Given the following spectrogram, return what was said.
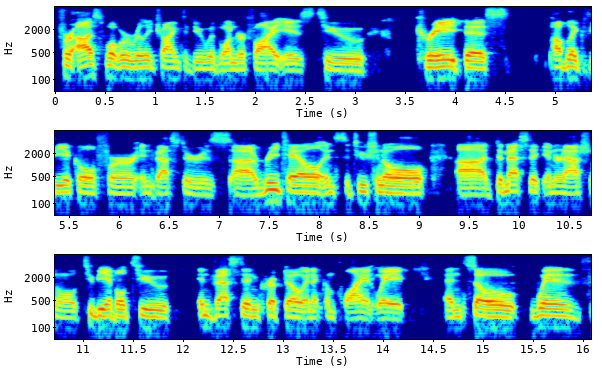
for us, what we're really trying to do with WonderFi is to create this public vehicle for investors, uh, retail, institutional, uh, domestic, international, to be able to invest in crypto in a compliant way. And so, with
